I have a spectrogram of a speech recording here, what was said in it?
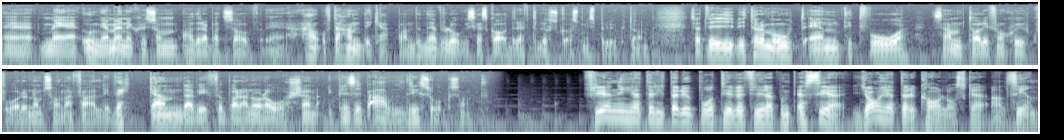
eh, med unga människor som har drabbats av eh, ofta handikappande neurologiska skador efter lustgasmissbruk. Så att vi, vi tar emot en till två samtal ifrån sjukvården om sådana fall i veckan där vi för bara några år sedan i princip aldrig såg sånt. Fler nyheter hittar du på tv4.se. Jag heter Carl-Oskar Alsen.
